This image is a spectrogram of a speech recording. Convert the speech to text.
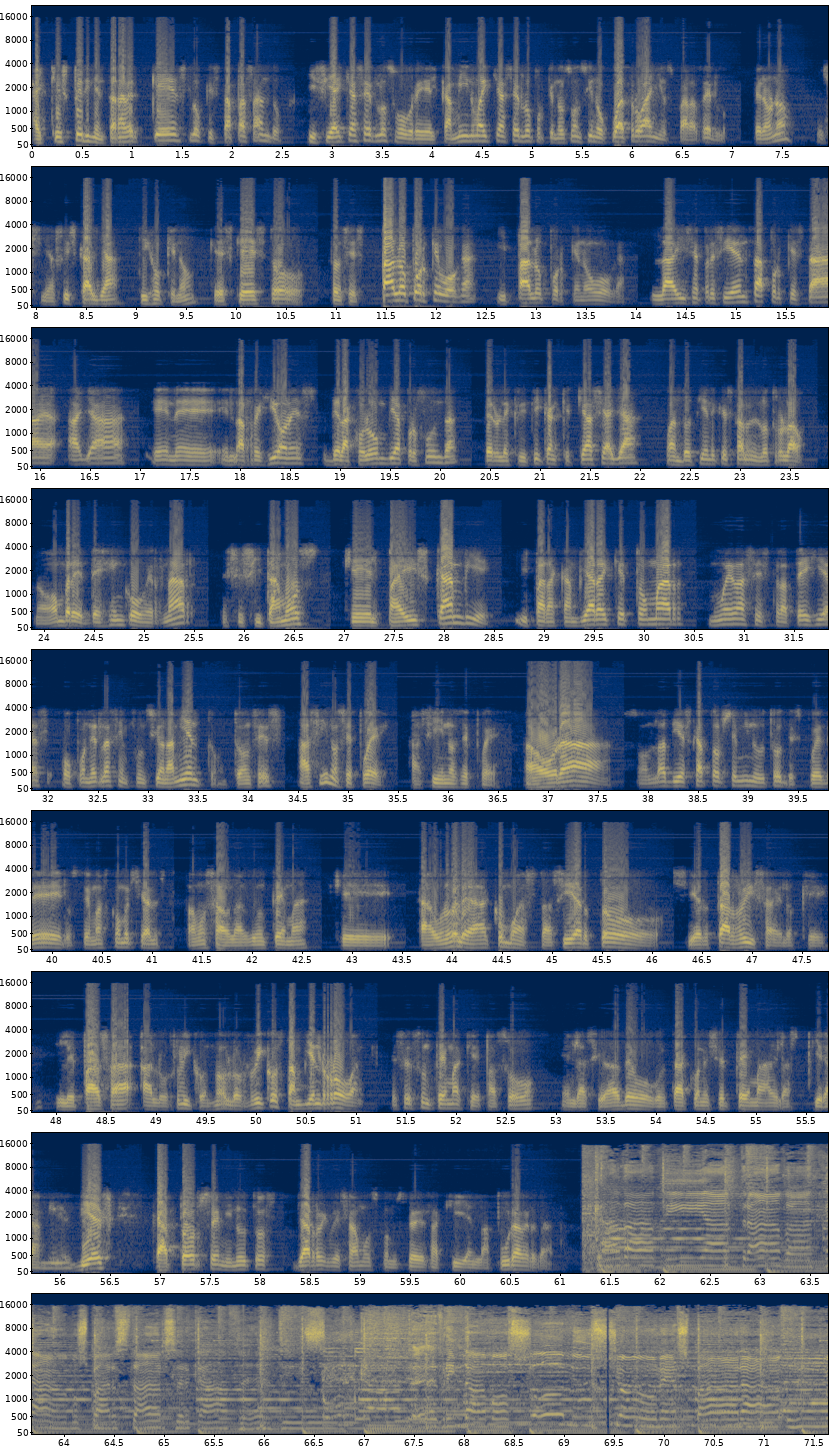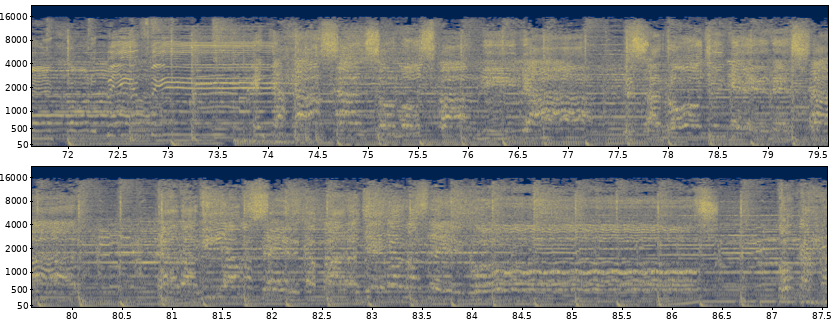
hay que experimentar a ver qué es lo que está pasando. Y si hay que hacerlo sobre el camino, hay que hacerlo porque no son sino cuatro años para hacerlo. Pero no, el señor fiscal ya dijo que no, que es que esto, entonces, palo porque boga y palo porque no boga. La vicepresidenta porque está allá eh, en, las regiones de la Colombia profunda, pero le critican que qué hace allá cuando tiene que estar en el otro lado. No, hombre, dejen gobernar. Necesitamos que el país cambie y para cambiar hay que tomar nuevas estrategias o ponerlas en funcionamiento. Entonces, así no se puede, así no se puede. Ahora son las 10, 14 minutos después de los temas comerciales. Vamos a hablar de un tema que a uno le da como hasta cierto cierta risa de lo que le pasa a los ricos, ¿no? Los ricos también roban. Ese es un tema que pasó en la ciudad de Bogotá con ese tema de las pirámides. 10, 14 minutos, ya regresamos con ustedes aquí en La Pura Verdad. Cada día trabajamos para estar cerca de ti. Te brindamos soluciones para un mejor vivir. En Cajasal somos familia, desarrollo y bienestar. Cada día más cerca para llegar más lejos.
